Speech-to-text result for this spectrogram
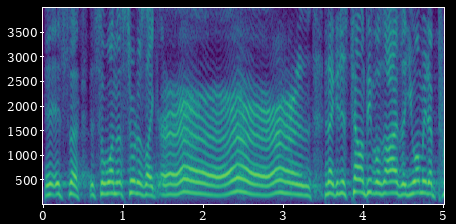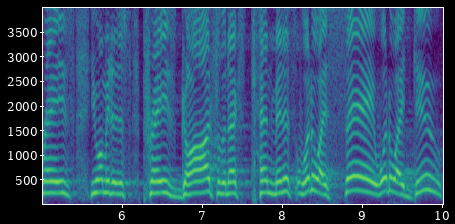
It's the, it's the one that sort of like, and I can just tell in people's eyes, like, you want me to praise, you want me to just praise God for the next 10 minutes? What do I say? What do I do?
